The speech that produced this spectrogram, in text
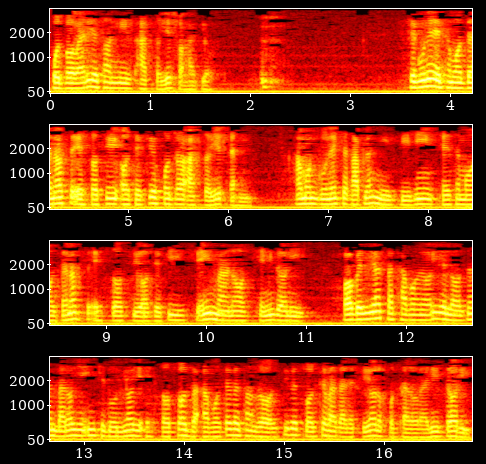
خودباوریتان نیز افزایش خواهد یافت. چگونه اعتماد به نفس احساسی عاطفی خود را افزایش دهید همان گونه که قبلا نیز دیدیم اعتماد به نفس احساسی عاطفی که این معناست که می‌دانید قابلیت و توانایی لازم برای اینکه دنیای احساسات و عواطفتان را زیر سلطه و در اختیار خود درآورید دارید.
